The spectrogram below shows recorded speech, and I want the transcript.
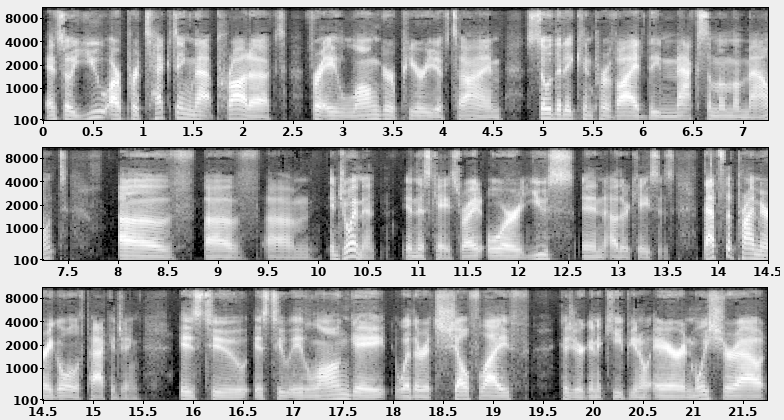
and so you are protecting that product for a longer period of time so that it can provide the maximum amount of of um, enjoyment in this case, right, or use in other cases. That's the primary goal of packaging is to is to elongate whether it's shelf life because you're going to keep you know air and moisture out,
